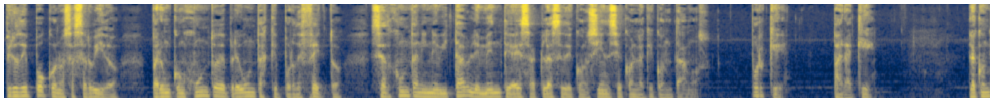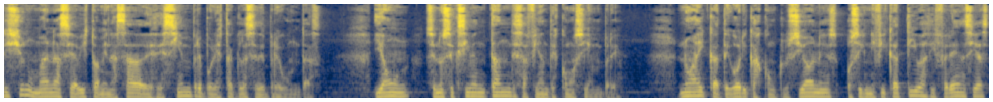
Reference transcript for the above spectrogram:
Pero de poco nos ha servido para un conjunto de preguntas que por defecto se adjuntan inevitablemente a esa clase de conciencia con la que contamos. ¿Por qué? ¿Para qué? La condición humana se ha visto amenazada desde siempre por esta clase de preguntas, y aún se nos exhiben tan desafiantes como siempre. No hay categóricas conclusiones o significativas diferencias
